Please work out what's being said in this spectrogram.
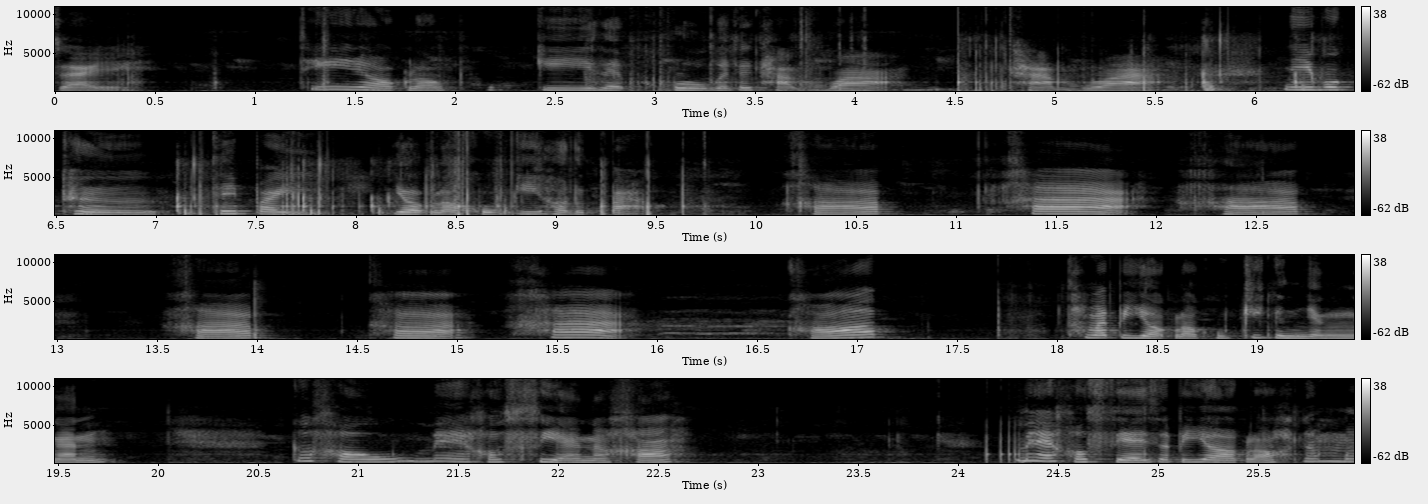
ใจ ที่หยอกล้อคุกกี้และครูก็จะถามว่า ถามว่า นี่พวกเธอได้ไปหยอกล้อคุกกี้เขาหรือเปล่า ครับ ค่ะ ครับ ครับ ค่ะ ค่ะ ครับ ทำไมไปหยอกล้อคุกกี้กันอย่างนั้น ก็เขาแม่เขาเสียนะคะ แม่เขาเสียจะไปหยอกล้อทำไม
